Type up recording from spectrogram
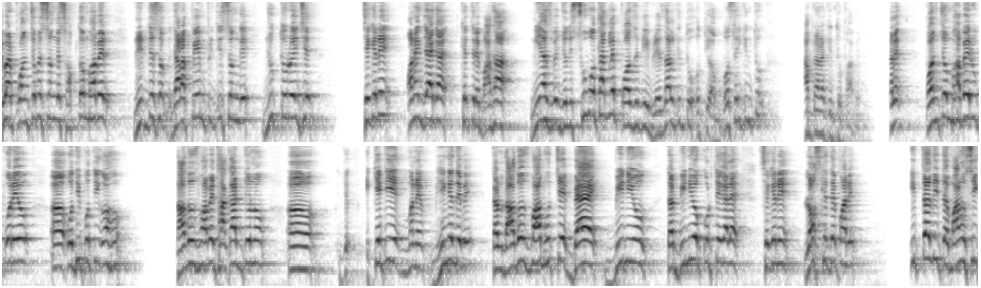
এবার পঞ্চমের সঙ্গে সপ্তম ভাবের নির্দেশক যারা প্রেম প্রীতির সঙ্গে যুক্ত রয়েছেন, সেখানে অনেক জায়গায় ক্ষেত্রে বাধা নিয়ে আসবে যদি শুভ থাকলে পজিটিভ রেজাল্ট কিন্তু অতি অবশ্যই কিন্তু আপনারা কিন্তু পাবেন। তাহলে পঞ্চম ভাবের উপরেও অধিপতি গ্রহ, দ্বাদশ ভাবে থাকার জন্য কেটিয়ে মানে ভেঙে দেবে। কারণ দ্বাদশ ভাব হচ্ছে ব্যয়, বিনিয়োগ। তার বিনিয়োগ করতে গেলে সেখানে লস খেতে পারে। ইত্যাদিতে মানসিক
